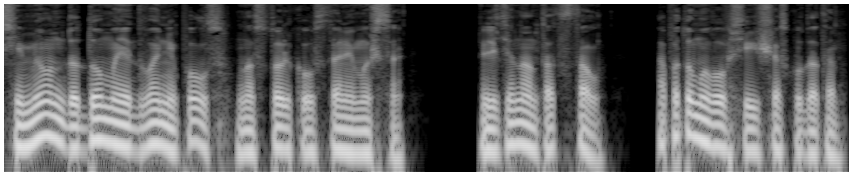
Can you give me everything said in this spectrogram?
Семен до дома едва не полз, настолько устали мышцы. Лейтенант отстал, а потом и вовсе исчез куда-то.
